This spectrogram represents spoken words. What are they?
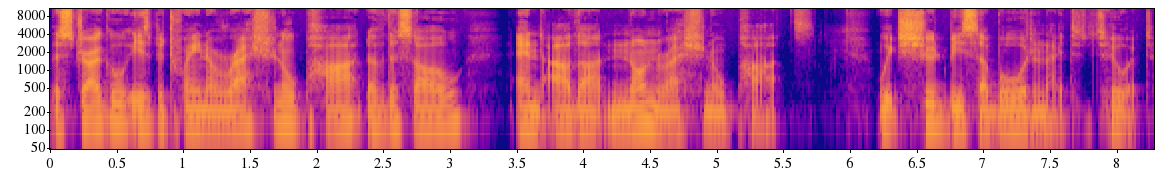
the struggle is between a rational part of the soul and other non rational parts, which should be subordinated to it.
